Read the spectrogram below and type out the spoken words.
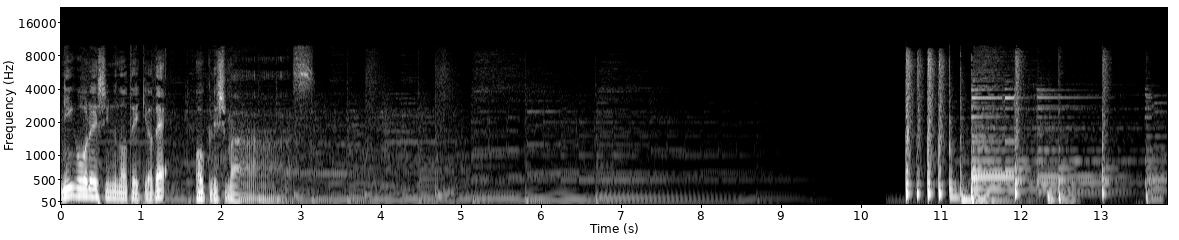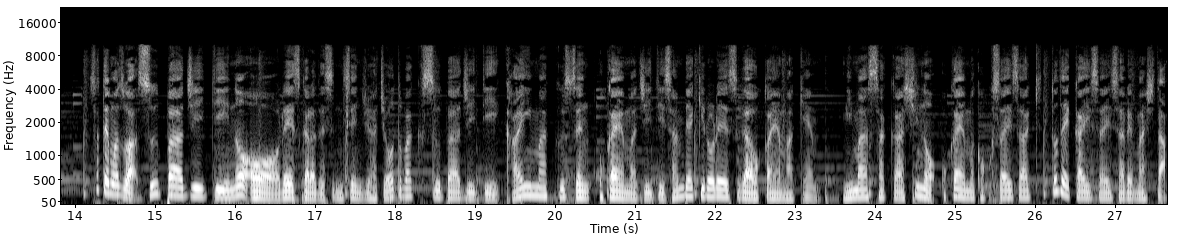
25レーシングの提供でお送りします。さてまずはスーパー GT のレースからです。2018オートバックスーパー GT 開幕戦岡山 GT300 キロレースが岡山県美作市の岡山国際サーキットで開催されました。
